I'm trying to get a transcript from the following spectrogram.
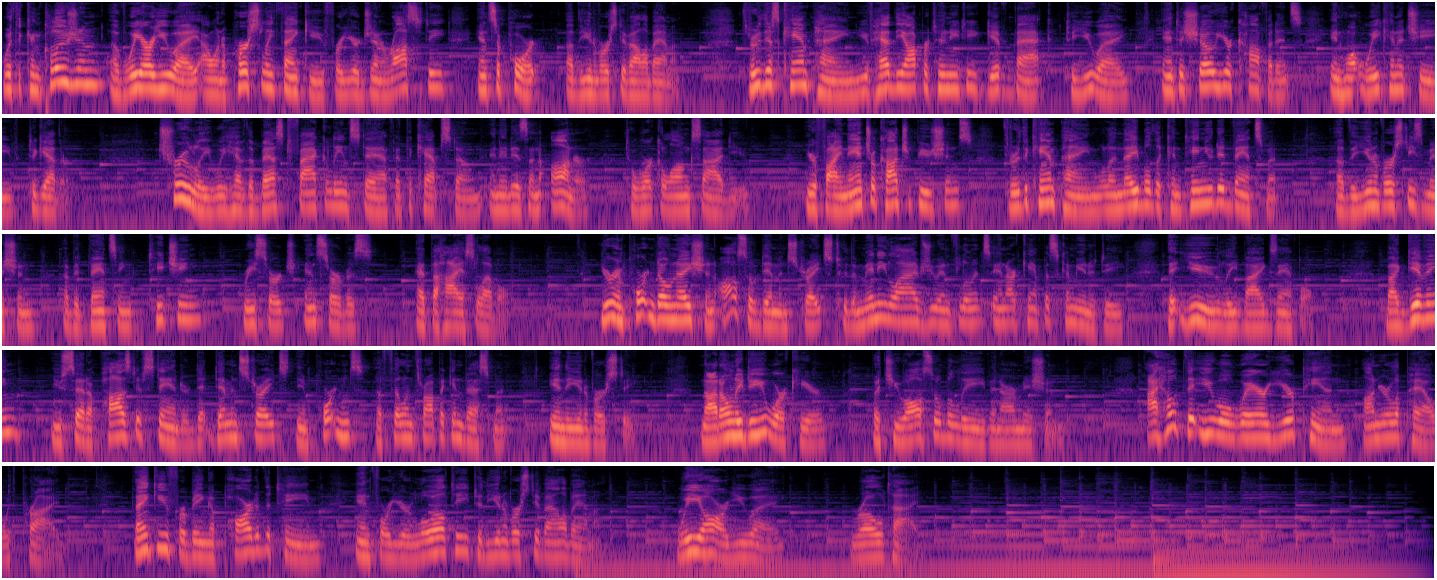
With the conclusion of We Are UA, I want to personally thank you for your generosity and support of the University of Alabama. Through this campaign, you've had the opportunity to give back to UA and to show your confidence in what we can achieve together. Truly, we have the best faculty and staff at the capstone, and it is an honor to work alongside you. Your financial contributions through the campaign will enable the continued advancement of the university's mission of advancing teaching, research, and service at the highest level. Your important donation also demonstrates to the many lives you influence in our campus community that you lead by example. By giving, you set a positive standard that demonstrates the importance of philanthropic investment in the university. Not only do you work here, but you also believe in our mission. I hope that you will wear your pin on your lapel with pride. Thank you for being a part of the team and for your loyalty to the University of Alabama. We are UA. Roll Tide.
